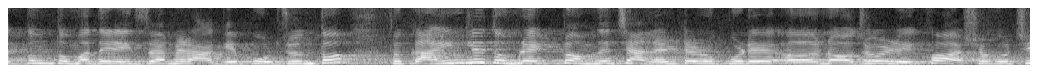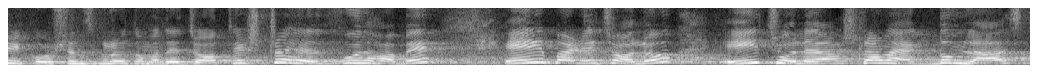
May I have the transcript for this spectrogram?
একদম তোমাদের এক্সামের আগে পর্যন্ত। তো কাইন্ডলি তোমরা একটু আমাদের চ্যানেলটার উপরে নজর রেখো। আশা করছি এই কোয়েশ্চেন্সগুলো তোমাদের যথেষ্ট হেল্পফুল হবে। এইবারে চলো, এই চলে আসলাম একদম লাস্ট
